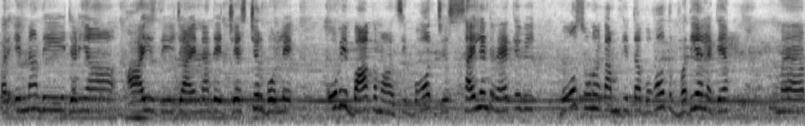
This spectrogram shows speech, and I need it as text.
ਪਰ ਇਹਨਾਂ ਦੀ ਜਿਹੜੀਆਂ ਆਈਜ਼ ਦੀ ਜਾਂ ਇਹਨਾਂ ਦੇ ਜੈਸਚਰ ਬੋਲੇ ਉਹ ਵੀ ਬਾ ਕਮਾਲ ਸੀ, ਬਹੁਤ ਸਾਇਲੈਂਟ ਰਹਿ ਕੇ ਵੀ ਬਹੁਤ ਸੋਹਣਾ ਕੰਮ ਕੀਤਾ, ਬਹੁਤ ਵਧੀਆ ਲੱਗਿਆ। ਮੈਂ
